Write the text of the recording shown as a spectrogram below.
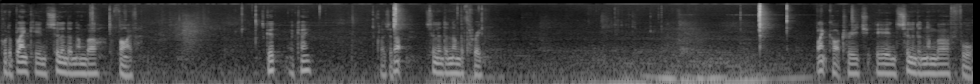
Put a blank in cylinder number five. That's good, okay. Close it up. Cylinder number three. Blank cartridge in cylinder number four.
